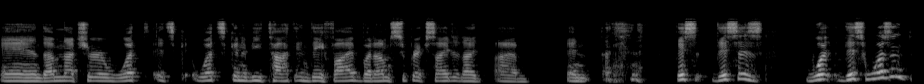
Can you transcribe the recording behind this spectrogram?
and I'm not sure what it's what's going to be taught in day five but I'm super excited. I um and this this is what this wasn't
